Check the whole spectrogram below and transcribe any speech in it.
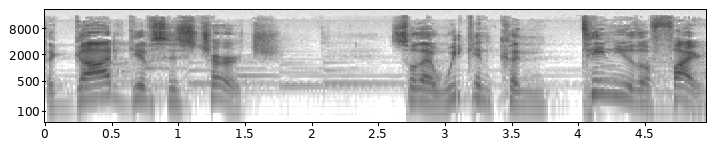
that God gives His church so that we can continue the fight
